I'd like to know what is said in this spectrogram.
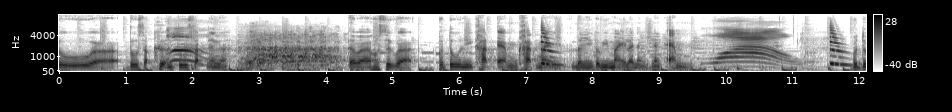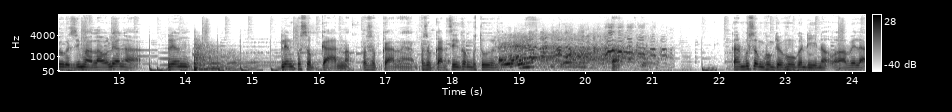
ตู้อ่าตู้สักเครื่องตู้สักหยังไงแต่ว่ารู้สึกว่าประตูนี่คัดแอมคัดใหม่แล้วนี้ก็มีใหม่แล้วยังยังแอมประตูก็สิมาเล่าเรื่องอะเรื่องเรื่องประสบการณ์เนาะประสบการณ์นะประสบการณ์ซื้อของประตูแหละแต่ท่านผู้ชมคงจะรู้กันดีเนาะว่าเวลา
